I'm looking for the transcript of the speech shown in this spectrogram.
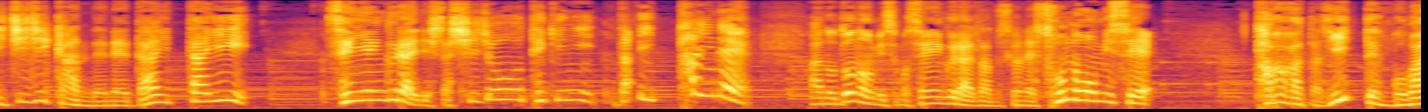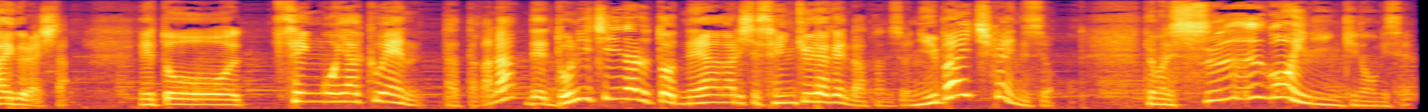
1時間でね、だいたい1000円ぐらいでした。市場的に、だいたいね、あの、どのお店も1000円ぐらいだったんですけどね、そのお店、高かったんです。1.5倍ぐらいした。えっと、1500円だったかな？で、土日になると値上がりして1900円だったんですよ。2倍近いんですよ。でもね、すごい人気のお店。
